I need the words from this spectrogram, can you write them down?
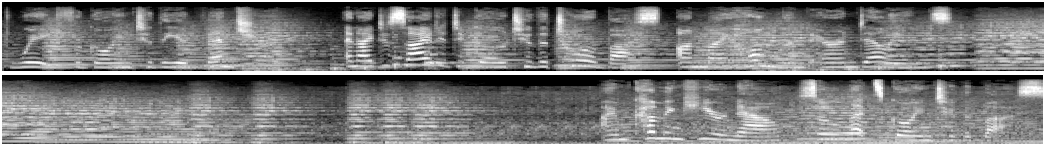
Can't wait for going to the adventure, and I decided to go to the tour bus on my homeland Arendelians. I'm coming here now, so let's go into the bus.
